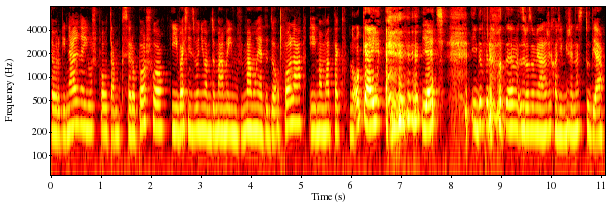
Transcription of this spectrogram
te oryginalne już, po tam ksero poszło i właśnie dzwoniłam do mamy i mówi, mamo, jadę do Opola i mama tak, no okej, okay, jedź. I dopiero potem zrozumiała, że chodzi mi, że na studia.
